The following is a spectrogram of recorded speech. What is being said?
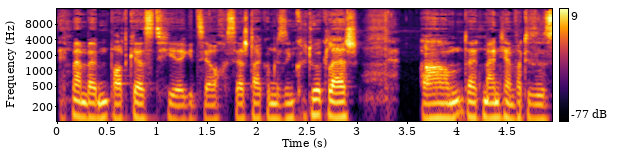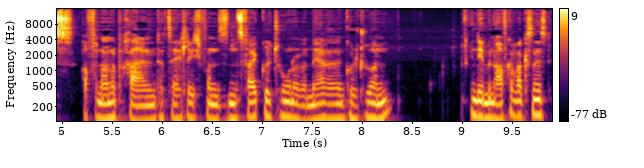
ich meine, beim Podcast hier geht es ja auch sehr stark um diesen Kulturclash. Ähm, da meine ich einfach dieses Aufeinanderprallen tatsächlich von diesen zwei Kulturen oder mehreren Kulturen, in denen man aufgewachsen ist.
